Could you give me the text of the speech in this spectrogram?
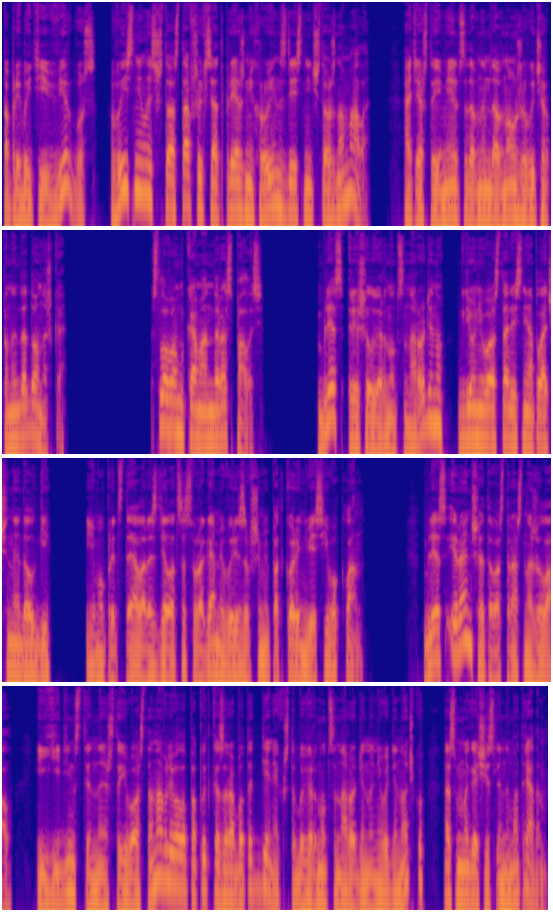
По прибытии в Виргус выяснилось, что оставшихся от прежних руин здесь ничтожно мало, а те, что имеются давным-давно, уже вычерпаны до донышка. Словом, команда распалась. Блес решил вернуться на родину, где у него остались неоплаченные долги. Ему предстояло разделаться с врагами, вырезавшими под корень весь его клан. Блес и раньше этого страстно желал, и единственное, что его останавливало, попытка заработать денег, чтобы вернуться на родину не в одиночку, а с многочисленным отрядом.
